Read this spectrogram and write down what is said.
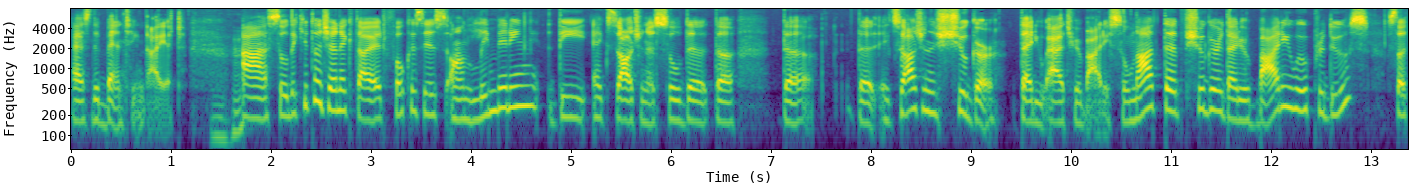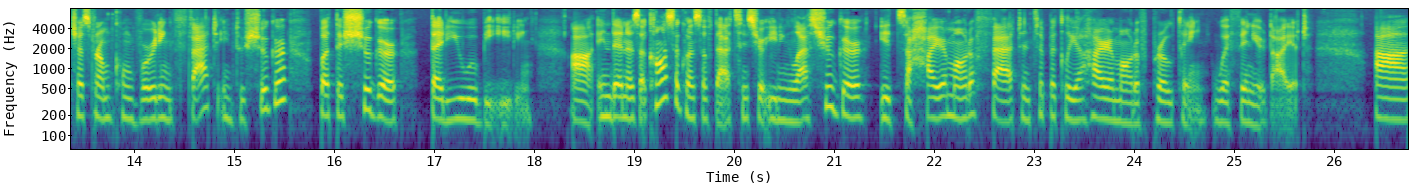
as the Banting diet. Uh, so the ketogenic diet focuses on limiting the exogenous, so the the the the exogenous sugar that you add to your body. So not the sugar that your body will produce, such as from converting fat into sugar, but the sugar that you will be eating. Uh, and then, as a consequence of that, since you're eating less sugar, it's a higher amount of fat and typically a higher amount of protein within your diet. Uh,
